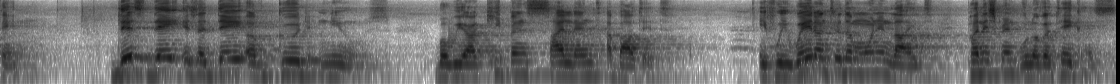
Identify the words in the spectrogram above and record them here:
thing. This day is a day of good news, but we are keeping silent about it. If we wait until the morning light, punishment will overtake us.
